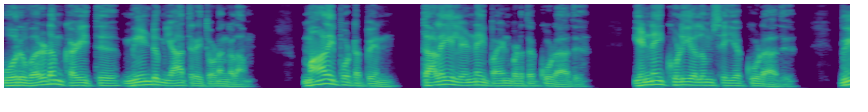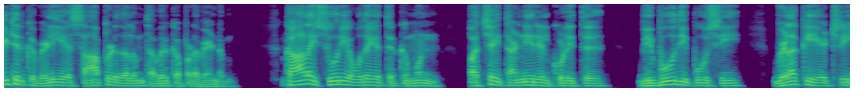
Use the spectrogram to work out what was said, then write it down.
ஒரு வருடம் கழித்து மீண்டும் யாத்திரை தொடங்கலாம். மாலை போட்ட பின் தலையில் எண்ணெய் பயன்படுத்தக்கூடாது. எண்ணெய் குளியலும் செய்யக்கூடாது. வீட்டிற்கு வெளியே சாப்பிடுதலும் தவிர்க்கப்பட வேண்டும். காலை சூரிய உதயத்திற்கு முன் பச்சை தண்ணீரில் குளித்து விபூதி பூசி விளக்கு ஏற்றி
